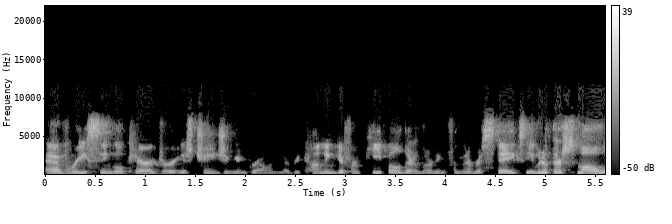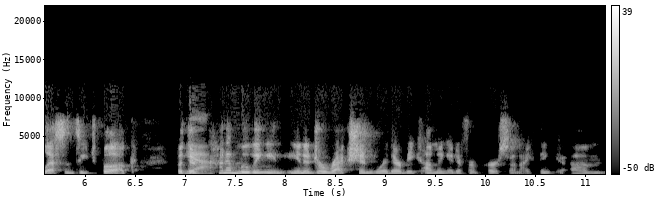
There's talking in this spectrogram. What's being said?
every single character is changing and growing. They're becoming different people, they're learning from their mistakes, even if they're small lessons each book. but they're Yeah. kind of moving in, in a direction where they're becoming a different person. I think um,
